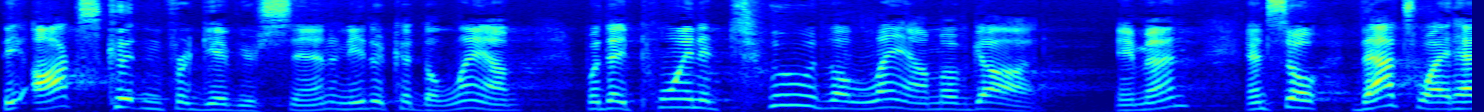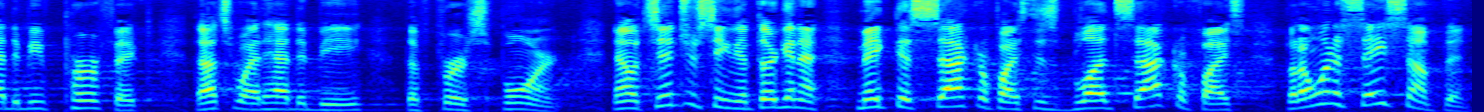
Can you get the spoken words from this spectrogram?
The ox couldn't forgive your sin, and neither could the lamb, but they pointed to the Lamb of God. Amen? And so that's why it had to be perfect. That's why it had to be the firstborn. Now it's interesting that they're going to make this sacrifice, this blood sacrifice, but I want to say something.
